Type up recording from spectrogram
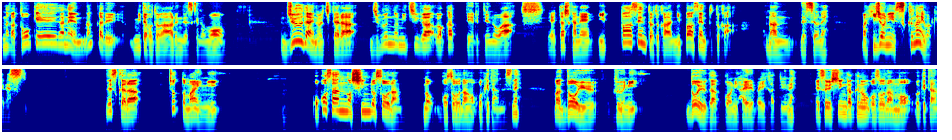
なんか統計がね、なんかで見たことがあるんですけども、10代のうちから自分の道が分かっているというのは、え確かね、1%とか2%とかなんですよね。まあ、非常に少ないわけです。ですから、ちょっと前に、お子さんの進路相談のご相談を受けたんですね。まあ、どういうふうに、どういう学校に入ればいいかっていうね、そういう進学のご相談も受けた、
